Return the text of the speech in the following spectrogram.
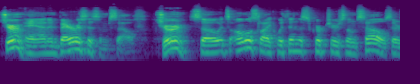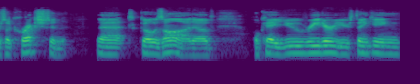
sure, and embarrasses himself. sure. So it's almost like within the scriptures themselves, there's a correction that goes on of, okay, you reader, you're thinking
